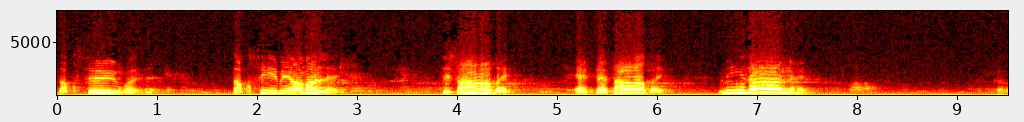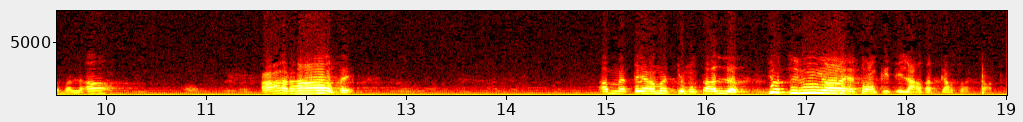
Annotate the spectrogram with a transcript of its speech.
تقسیم ہے۔ تقسیم عمل ہے۔ حساب ہے۔ احتساب ہے۔ میزان ہے۔ کربلا آراف ہے۔ اب میں قیامت کے متعلق جتنی آیتوں کی تلاوت کر سکتا ہوں۔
